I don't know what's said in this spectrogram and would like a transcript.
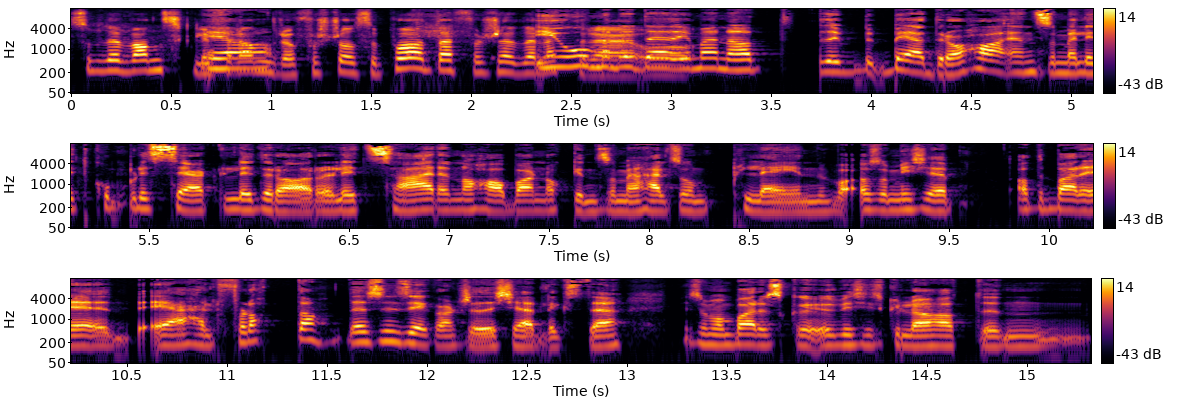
Som det er vanskelig for Ja. andre å forstå seg på. Derfor er det lettere å Jo, men det er det jeg mener at det er bedre å ha en som er litt komplisert og litt rar og litt sær, enn å ha bare noen som er helt sånn plain, som ikke At det bare er helt flatt, da. Det syns jeg kanskje er det kjedeligste. Hvis, man bare skal, hvis jeg skulle ha hatt en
